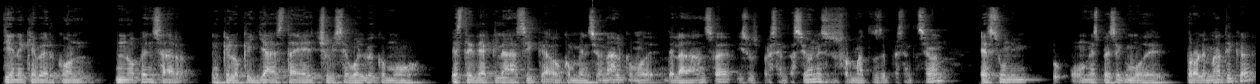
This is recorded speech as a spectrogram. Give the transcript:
tiene que ver con no pensar en que lo que ya está hecho y se vuelve como esta idea clásica o convencional como de, la danza y sus presentaciones y sus formatos de presentación es una especie como de problemática,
